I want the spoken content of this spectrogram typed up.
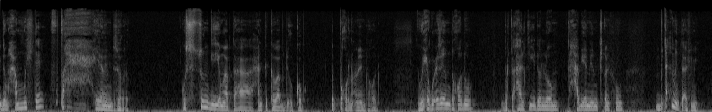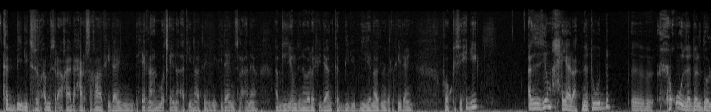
እዞም ሓሙሽተ ፋሕ ኢሎም እዮም ዝሰርሑ ውሱን ግዜኦም ኣብታ ሓንቲ ከባቢ ዝእከቡ በብኩርንዖም እዮም ተኸዱ ውሒ ጉዕዞ እዮም ተኸዱ ብርቱዕ ሃልኪ እዩ ዘለዎም ተሓቢኦም እዮም ፀንሑ ብጣዕሚ እንተኣሽሚ ከቢድ እዩ ትስርሖ ምስ ረእኻ ድሓር ስኻ ፊዳይን ድሒርና ክንመፀ ኢና ኣቲና ፊዳይን ምስ ረኣና ኣብ ግዜኦም ዝነበረ ፊዳይን ከቢድ እዩ ግዜና ዝነበረ ፊዳይን ፎክሲ ሕጂ ኣዝዮም ሓያላት ነቲ ውድብ ሕቁኡ ዘደልደሉ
